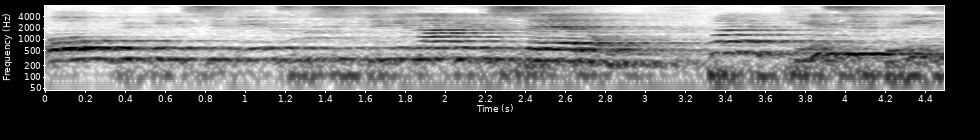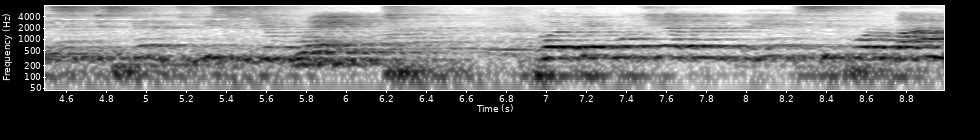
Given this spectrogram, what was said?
houve que em mesmo mesmos se indignaram e disseram: Para que se fez esse desperdício de um entro? Porque podia vender-se por mais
